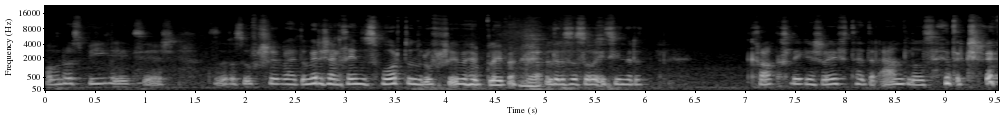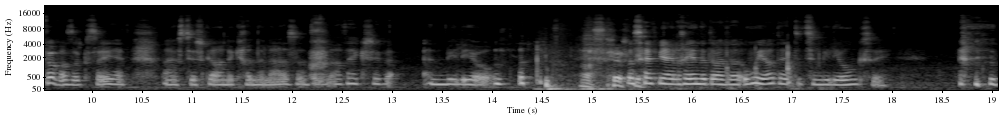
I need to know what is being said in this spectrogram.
aber nur ein Spiegel war, dass er das aufgeschrieben hat. Und mir ist eigentlich immer das Wort, das er aufgeschrieben hat, geblieben. Ja. Weil er also so in seiner kraxeligen Schrift hat er endlos hat er geschrieben, was er gesehen hat. Dann habe ich es gar nicht können lesen. Und dann hat er geschrieben, eine Million. ah, sehr Das hat mich eigentlich gedacht, oh ja, der hat jetzt eine Million gesehen.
